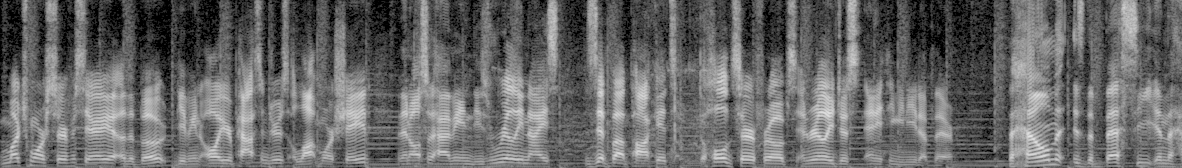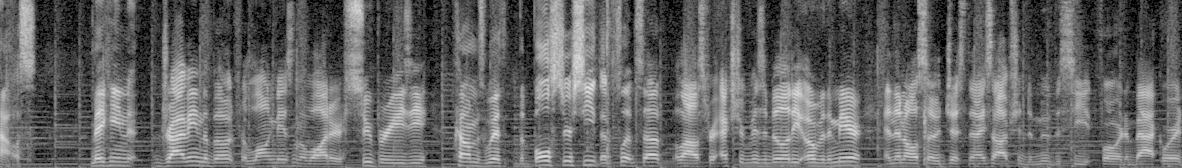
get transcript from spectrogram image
much more surface area of the boat, giving all your passengers a lot more shade, and then also having these really nice zip up pockets to hold surf ropes and really just anything you need up there. The helm is the best seat in the house, making driving the boat for long days in the water super easy. Comes with the bolster seat that flips up, allows for extra visibility over the mirror, and then also just the nice option to move the seat forward and backward,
